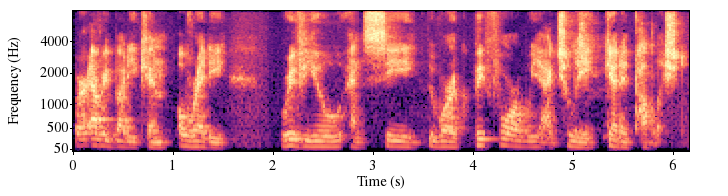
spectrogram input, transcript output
where everybody can already review and see the work before we actually get it published.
